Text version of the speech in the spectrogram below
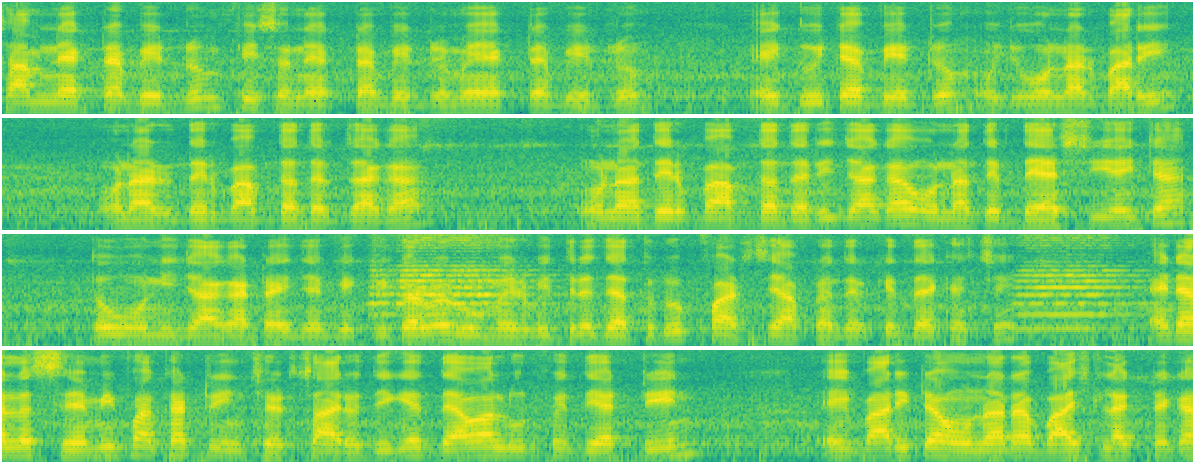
সামনে একটা বেডরুম, পিছনে একটা বেডরুমে একটা বেডরুম, এই দুইটা বেডরুম, ওই যে ওনার বাড়ি ওনাদের বাপদাদার জায়গা, ওনাদের বাপদাদারই জায়গা, ওনাদের দেশই এইটা। তো উনি জায়গাটাই যে বিক্রি করবে, রুমের ভিতরে যতটুকু পারছি আপনাদেরকে দেখাচ্ছি। এটা হলো সেমি পাখা টিন শেড, চারিদিকে দেওয়াল, উর্ফে দেওয়া টিন। এই বাড়িটা ওনারা বাইশ লাখ টাকা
